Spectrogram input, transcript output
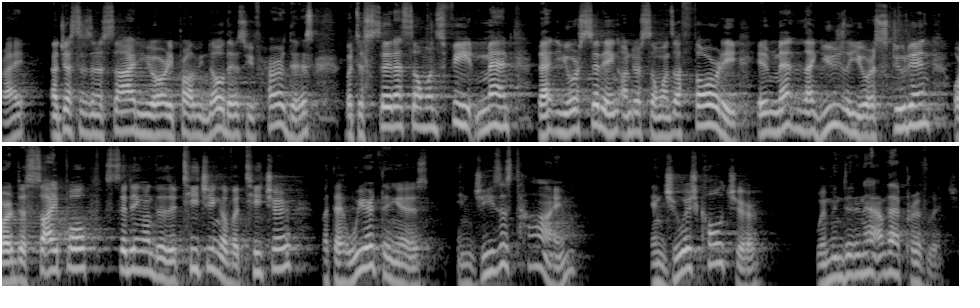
Right? Now, just as an aside, you already probably know this, you've heard this, but to sit at someone's feet meant that you're sitting under someone's authority. It meant like usually you're a student or a disciple sitting under the teaching of a teacher. But the weird thing is, in Jesus' time, in Jewish culture, Women didn't have that privilege.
